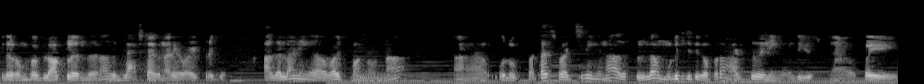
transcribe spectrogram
இல்லை ரொம்ப பிளாக்ல இருந்ததுன்னா அது பிளாஸ்ட் ஆக நிறைய வாய்ப்பு இருக்கு. அதெல்லாம் நீங்கள் அவாய்ட் பண்ணோம்னா ஒரு பட்டாசு வச்சிருந்தீங்கன்னா அது ஃபுல்லாக முடிஞ்சதுக்கப்புறம் அடுத்தது நீங்கள் வந்து யூஸ் போய்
